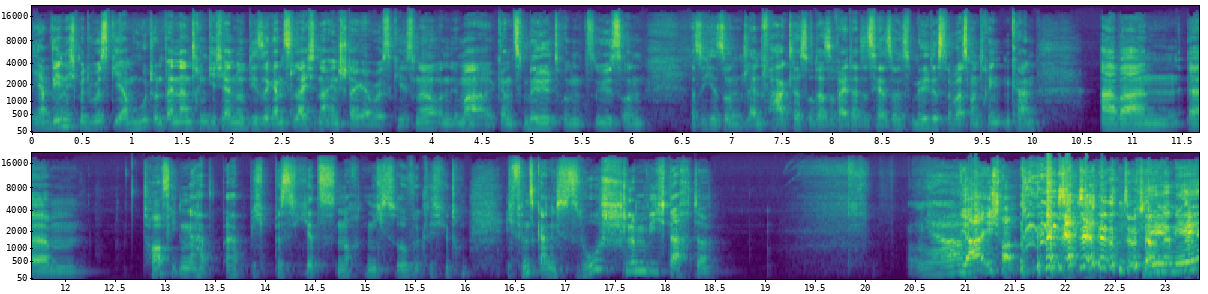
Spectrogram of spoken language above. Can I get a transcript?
ich habe wenig mit Whisky am Hut und wenn, dann trinke ich ja nur diese ganz leichten Einsteiger-Whiskys, ne? Und immer ganz mild und süß und, also hier so ein Glen Farkless oder so weiter, das ist ja so das Mildeste, was man trinken kann. Aber ähm, Torfigen habe hab ich bis jetzt noch nicht so wirklich getrunken. Ich finde es gar nicht so schlimm, wie ich dachte. Ja. Ja, ich schon. Nee,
